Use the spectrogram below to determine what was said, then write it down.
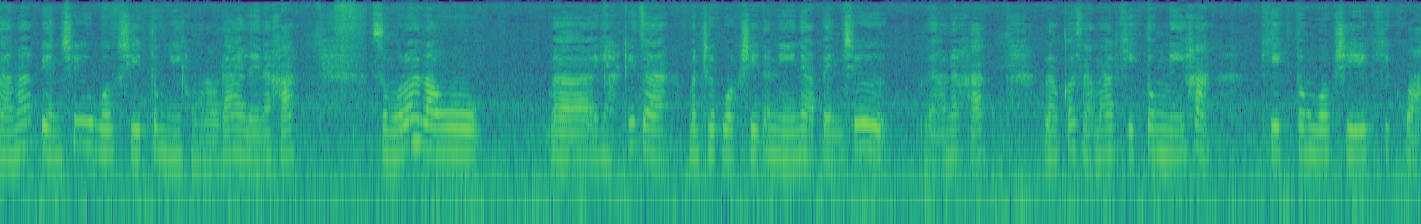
สามารถเปลี่ยนชื่อเวิร์กชีตตรงนี้ของเราได้เลยนะคะ สมมุติว่าเรา อยากที่จะบันทึกเวิร์กชีตอันนี้เนี่ยเป็นชื่อแล้วนะคะ เราก็สามารถคลิกตรงนี้ค่ะ คลิกตรงเวิร์กชีตคลิกขวา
